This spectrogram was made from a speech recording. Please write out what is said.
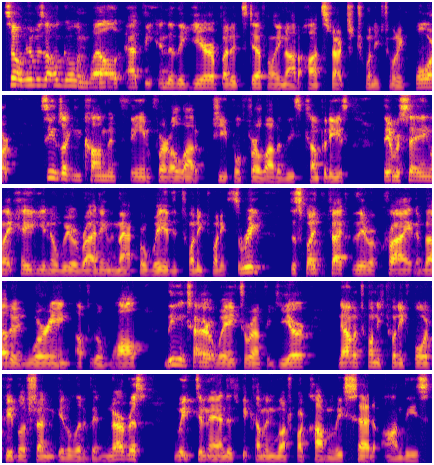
So it was all going well at the end of the year, but it's definitely not a hot start to 2024. Seems like a common theme for a lot of people, for a lot of these companies they were saying like, hey, you know, we were riding the macro wave in 2023, despite the fact that they were crying about it, worrying up the wall the entire way throughout the year. Now in 2024, people are starting to get a little bit nervous. Weak demand is becoming much more commonly said on these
